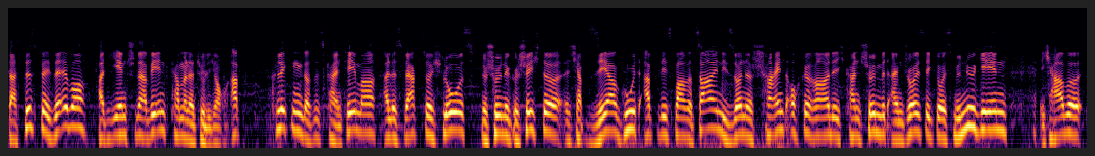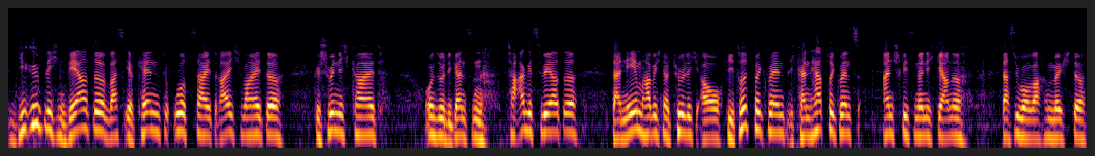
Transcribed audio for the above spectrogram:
Das Display selber, hatte ich eben schon erwähnt, kann man natürlich auch abklicken. Das ist kein Thema. Alles werkzeuglos. Eine schöne Geschichte. Ich habe sehr gut ablesbare Zahlen. Die Sonne scheint auch gerade. Ich kann schön mit einem Joystick durchs Menü gehen. Ich habe die üblichen Werte, was ihr kennt. Uhrzeit, Reichweite, Geschwindigkeit, und so die ganzen Tageswerte. Daneben habe ich natürlich auch die Trittfrequenz. Ich kann Herzfrequenz anschließen, wenn ich gerne das überwachen möchte.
